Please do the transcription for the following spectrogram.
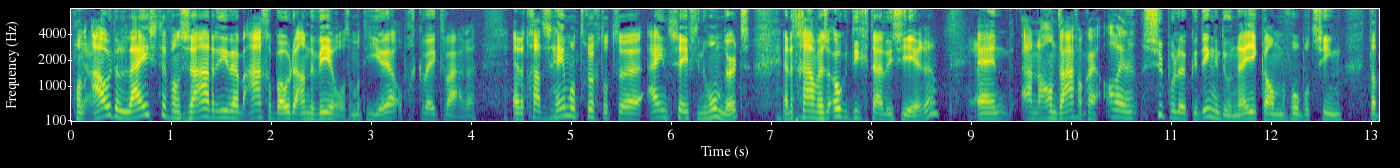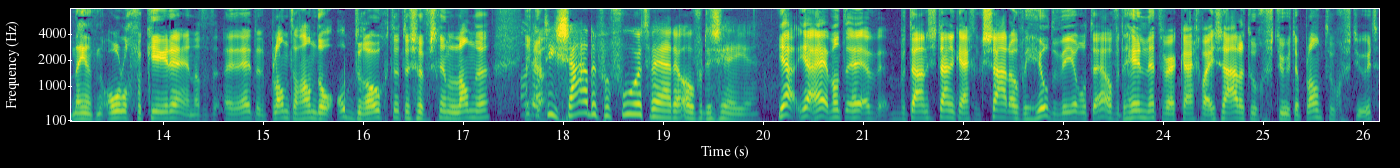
van Ja. oude lijsten van zaden die we hebben aangeboden aan de wereld. Omdat die hier opgekweekt waren. En dat gaat dus helemaal terug tot eind 1700. En dat gaan we dus ook digitaliseren. En aan de hand daarvan kan je allerlei superleuke dingen doen. Hè. Je kan bijvoorbeeld zien dat Nederland in oorlog verkeerde en dat het, de plantenhandel tussen verschillende landen. Kan- Dat die zaden vervoerd werden over de zeeën. ja, ja hè, want eh, botanische tuinen krijgen eigenlijk zaden over heel de wereld. Hè. Over het hele netwerk krijgen wij zaden toegestuurd en planten toegestuurd.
